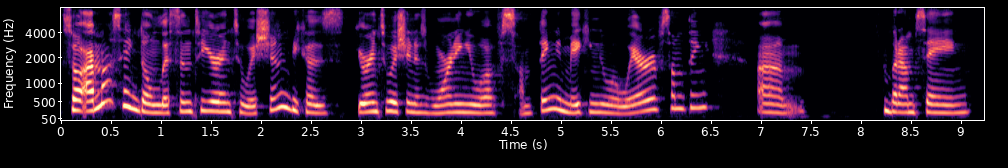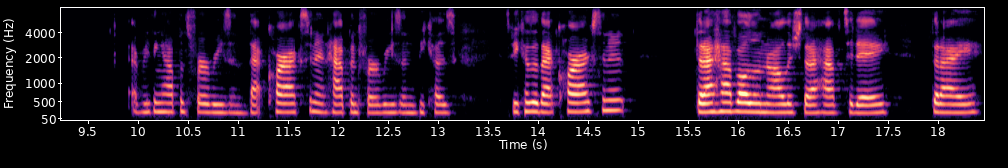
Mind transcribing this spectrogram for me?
So I'm not saying don't listen to your intuition because your intuition is warning you of something and making you aware of something. Um, but I'm saying everything happens for a reason. That car accident happened for a reason because it's because of that car accident that I have all the knowledge that I have today, that I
